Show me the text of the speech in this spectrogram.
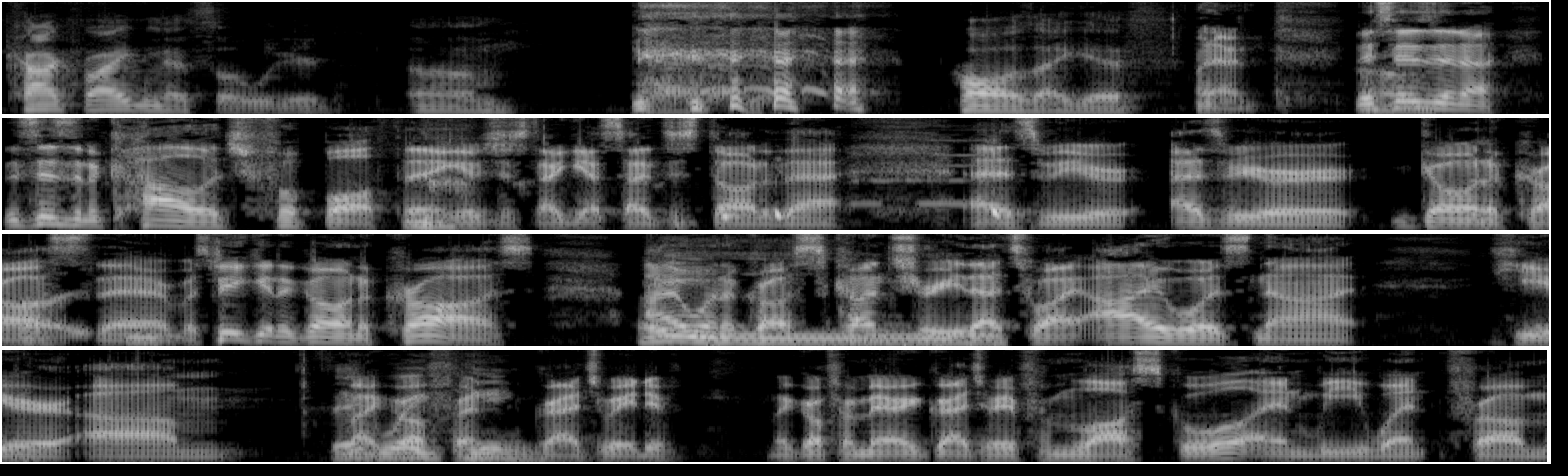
cockfighting. That's so weird. Um, pause, I guess. Whatever. This Um, isn't a this isn't a college football thing. It was just I guess I just thought of that as we were as we were going across there. But speaking of going across, I went across the country. That's why I was not here. Um, my girlfriend king. graduated. My girlfriend Mary graduated from law school, and we went from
